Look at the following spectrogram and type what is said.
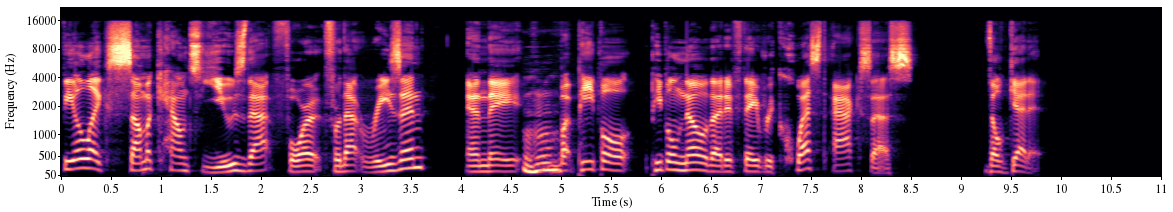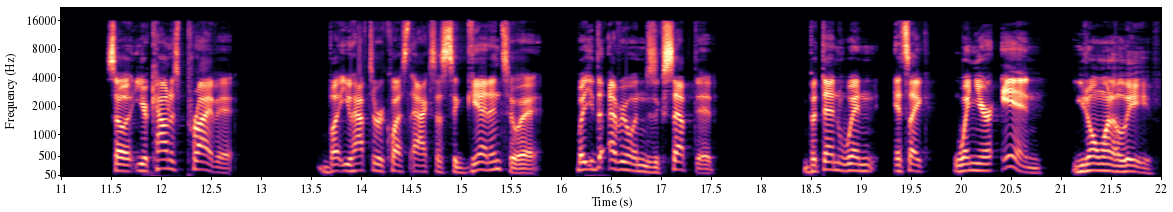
feel like some accounts use that for for that reason and they Mhm. but people people know that if they request access they'll get it. So your account is private, but you have to request access to get into it. But everyone is accepted. But then when it's like when you're in, you don't want to leave.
